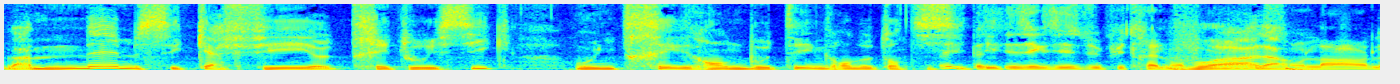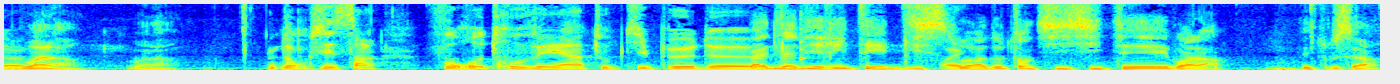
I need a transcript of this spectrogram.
Bah, même ces cafés euh, très touristiques ont une très grande beauté, une grande Oui, authenticité. parce qu'ils existent depuis très longtemps. voilà, Ils sont là. le- voilà, voilà. Donc c'est ça. faut retrouver un tout petit peu de. Bah, de la vérité, d'histoire, d'authenticité, voilà. Et tout ça.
